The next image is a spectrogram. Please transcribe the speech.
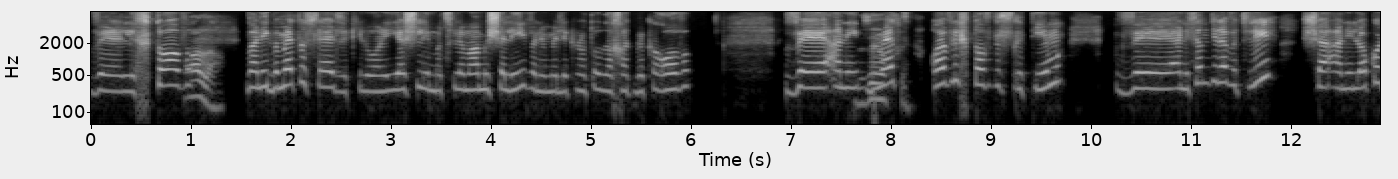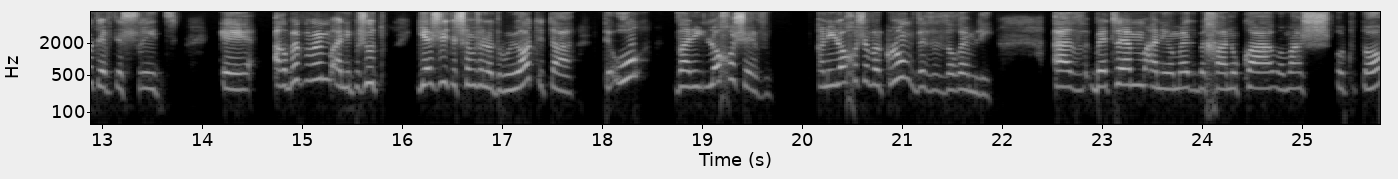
ולכתוב. וואלה. ואני באמת עושה את זה, כאילו, יש לי מצלמה משלי, ואני עומד לקנות עוד אחת בקרוב. ואני באמת יופי. אוהב לכתוב תסריטים, ואני שמתי לב אצלי שאני לא כותב תסריט. הרבה פעמים אני פשוט, יש לי את השם של הדמויות, את התיאור, ואני לא חושב. אני לא חושב על כלום וזה זורם לי. אז בעצם אני עומד בחנוכה ממש אוטוטו,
